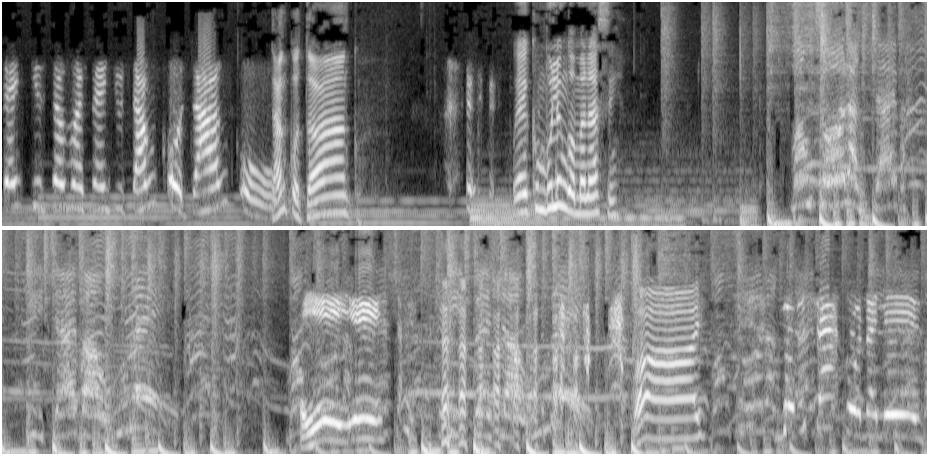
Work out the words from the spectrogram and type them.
Thank you so much. Thank you. Danko, danko. danko danko uyayikhumbula ingoma nasi Mongithola ngijiva, ngijiva ure. Hey, hey. Bye Ngizobisa khona lezi.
